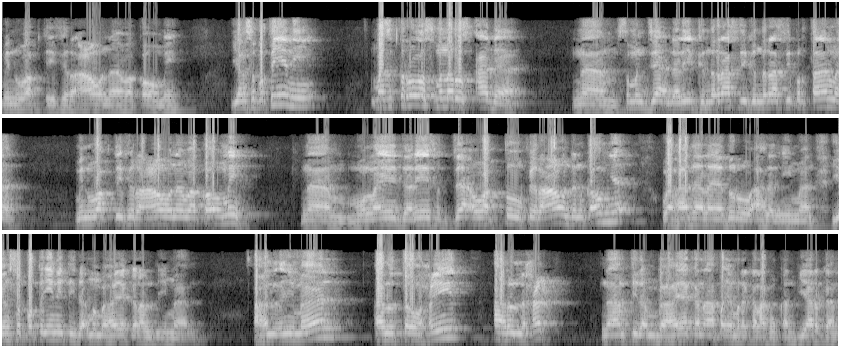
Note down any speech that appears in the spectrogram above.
min waqti fir'auna wa qaumih. Yang seperti ini masih terus-menerus ada. Nah, semenjak dari generasi-generasi pertama min waqti fir'auna wa qaumih Nah, mulai dari sejak waktu Firaun dan kaumnya, wa hadza la yadurru iman. Yang seperti ini tidak membahayakan ahlul iman. Ahlul iman, ahlul tauhid, ahlul haq, nah tidak membahayakan apa yang mereka lakukan, biarkan.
